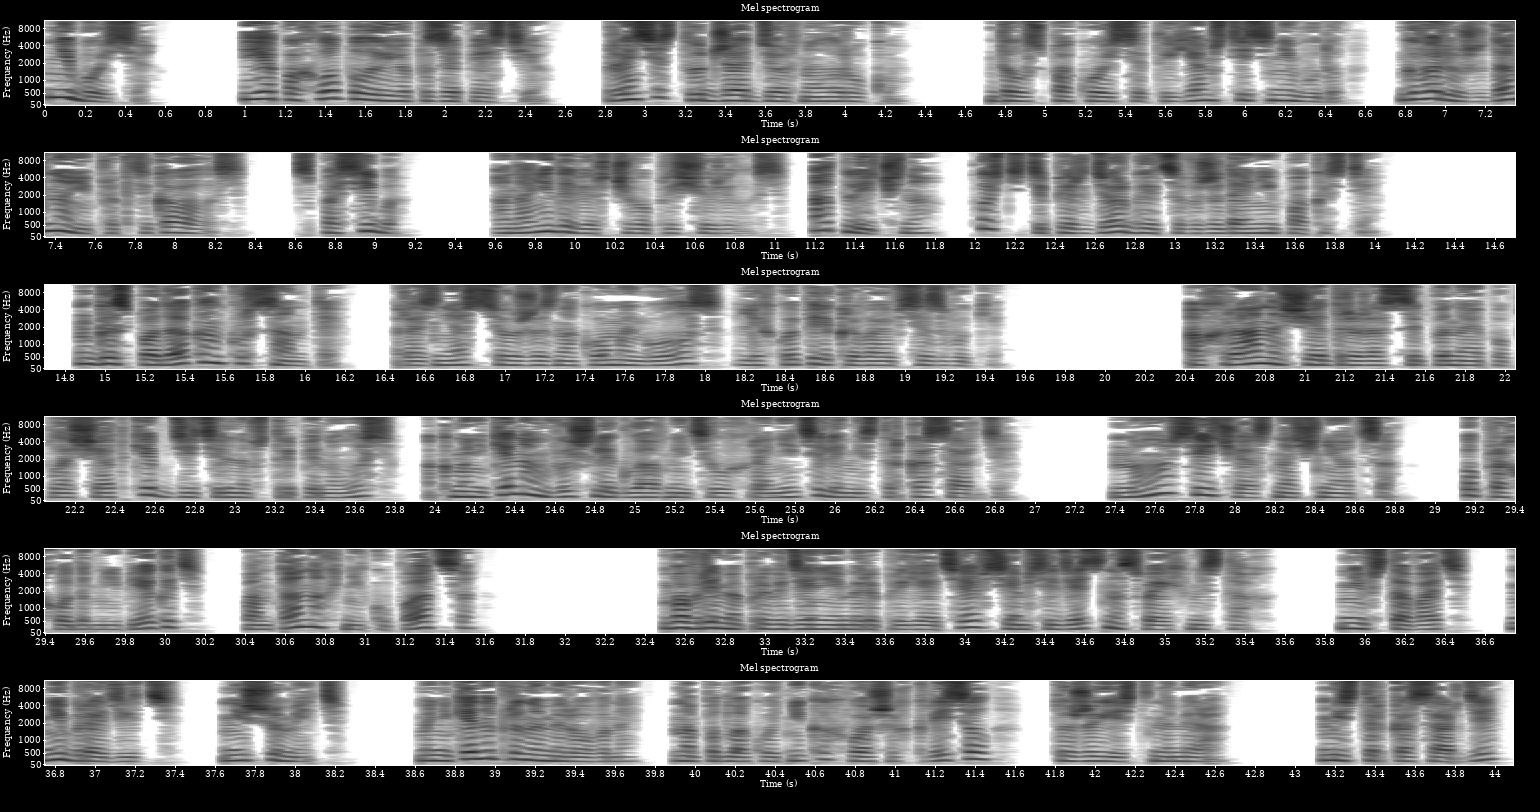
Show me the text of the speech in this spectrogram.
«Не бойся». Я похлопала ее по запястью. Фрэнсис тут же отдернула руку. «Да успокойся ты, я мстить не буду. Говорю же, давно не практиковалась. Спасибо». Она недоверчиво прищурилась. «Отлично. Пусть теперь дергается в ожидании пакости». «Господа конкурсанты», — разнесся уже знакомый голос, легко перекрывая все звуки. Охрана, щедро рассыпанная по площадке, бдительно встрепенулась, а к манекенам вышли главный телохранитель и мистер Кассарди. «Ну, сейчас начнется. По проходам не бегать, в фонтанах не купаться. Во время проведения мероприятия всем сидеть на своих местах. Не вставать, не бродить, не шуметь. Манекены пронумерованы. На подлокотниках ваших кресел тоже есть номера. Мистер Кассарди?»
